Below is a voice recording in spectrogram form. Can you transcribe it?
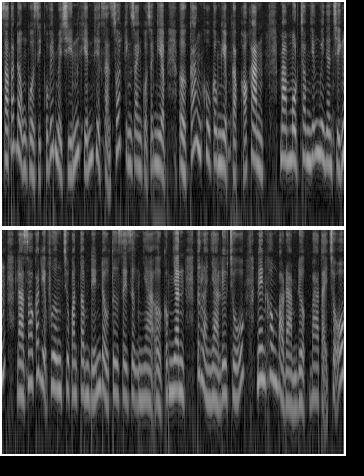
do tác động của dịch COVID-19 khiến việc sản xuất kinh doanh của doanh nghiệp ở các khu công nghiệp gặp khó khăn, mà một trong những nguyên nhân chính là do các địa phương chưa quan tâm đến đầu tư xây dựng dựng nhà ở công nhân, tức là nhà lưu trú, nên không bảo đảm được ba tại chỗ,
